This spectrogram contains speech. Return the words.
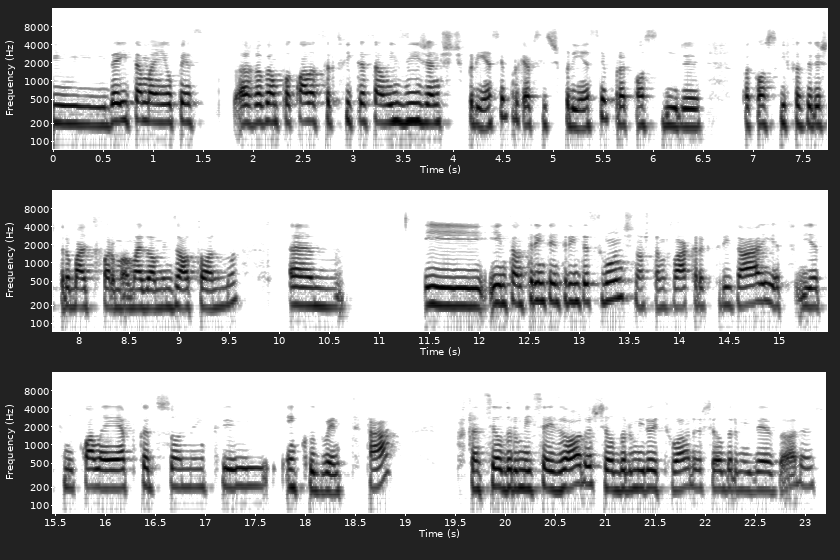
E daí também eu penso a razão pela qual a certificação exige anos de experiência, porque é preciso experiência para conseguir, para conseguir fazer este trabalho de forma mais ou menos autónoma. Um, e, e, então, 30 em 30 segundos, nós estamos lá a caracterizar e a, e a, definir qual é a época de sono em que, em que o doente está. Portanto, se ele dormir 6 horas, se ele dormir 8 horas, se ele dormir 10 horas.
